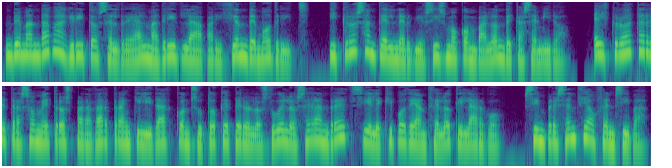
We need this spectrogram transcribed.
Demandaba a gritos el Real Madrid la aparición de Modric, y Cross ante el nerviosismo con balón de Casemiro. El croata retrasó metros para dar tranquilidad con su toque, pero los duelos eran Reds y el equipo de Ancelotti largo, sin presencia ofensiva.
